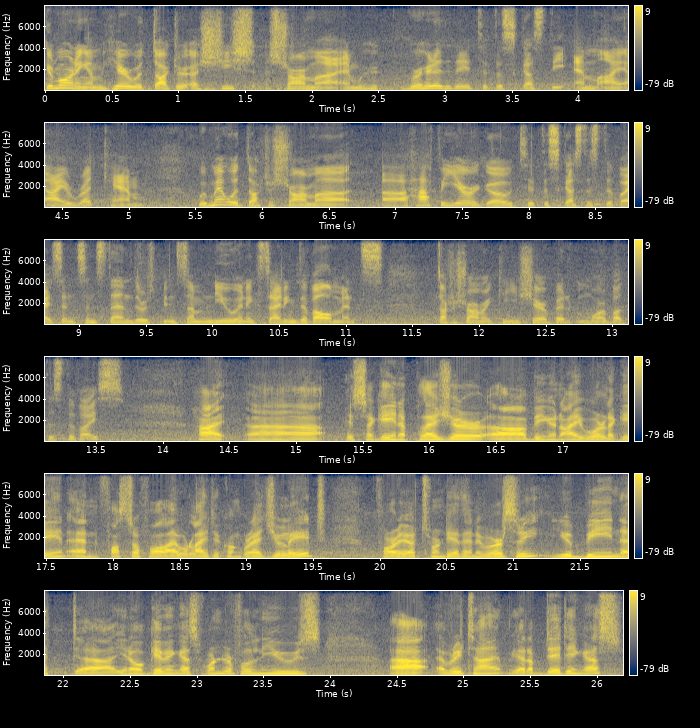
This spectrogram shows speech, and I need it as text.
Good morning. I'm here with Dr. Ashish Sharma, and we're, here today to discuss the MII RetCam. We met with Dr. Sharma uh, half a year ago to discuss this device, and since then there's been some new and exciting developments. Dr. Sharma, can you share a bit more about this device? Hi, uh, it's again a pleasure uh, being on EyeWorld again. And first of all, I would like to congratulate for your 20th anniversary. You've been at, uh, you know, giving us wonderful news uh, every time. You're updating us.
